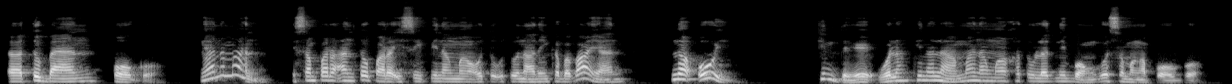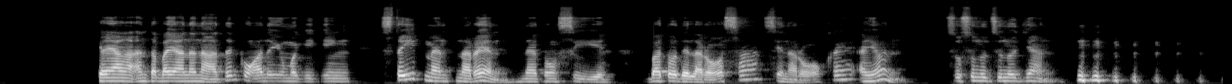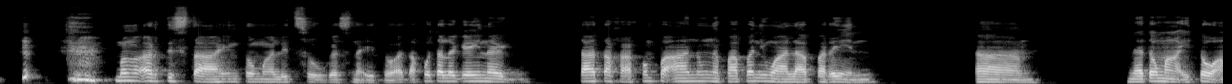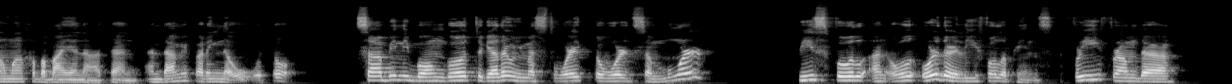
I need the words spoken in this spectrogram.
uh, to ban Pogo. Nga naman, isang paraan to para isipin ng mga utu-uto nating kababayan na, uy, hindi, walang kinalaman ang mga katulad ni Bongo sa mga Pogo. Kaya nga antabayan na natin kung ano yung magiging statement na rin netong si Bato de la Rosa, si Naroque, ayun, susunod-sunod yan. mga artistahin tong mga litsugas na ito. At ako talaga ay nagtataka kung paanong napapaniwala pa rin um, na itong mga ito, ang mga kababayan natin. Ang dami pa rin nauuto. Sabi ni Bongo, together we must work towards a more peaceful and or- orderly Philippines, free from the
